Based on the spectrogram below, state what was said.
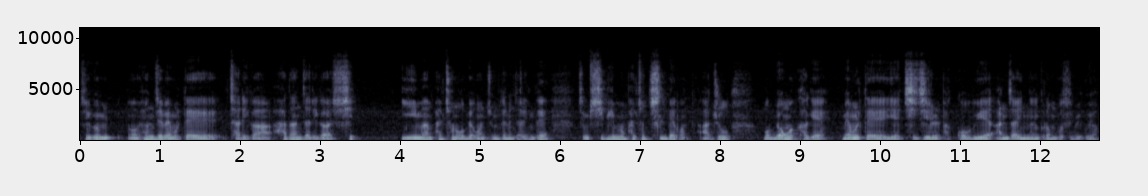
지금 어, 현재 매물대 자리가 하단 자리가 12만 8,500원쯤 되는 자리인데 지금 12만 8,700원 아주 뭐 명확하게 매물대의 지지를 받고 위에 앉아 있는 그런 모습이고요.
